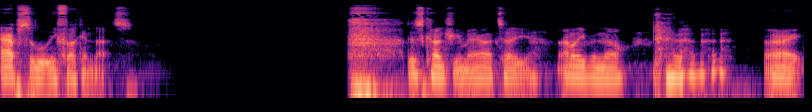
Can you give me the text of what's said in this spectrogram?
absolutely fucking nuts. This country, man, I tell you, I don't even know. All right.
